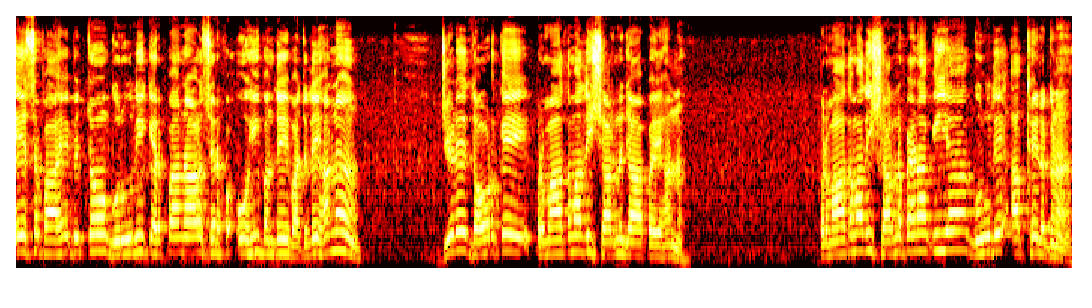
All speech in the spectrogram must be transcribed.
ਇਸ ਫਾਹੇ ਵਿੱਚੋਂ ਗੁਰੂ ਦੀ ਕਿਰਪਾ ਨਾਲ ਸਿਰਫ ਉਹੀ ਬੰਦੇ ਬਚਦੇ ਹਨ, ਜਿਹੜੇ ਦੌੜ ਕੇ ਪ੍ਰਮਾਤਮਾ ਦੀ ਸ਼ਰਨ ਜਾ ਪਏ ਹਨ। ਪ੍ਰਮਾਤਮਾ ਦੀ ਸ਼ਰਨ ਪੈਣਾ ਕੀ ਆ? ਗੁਰੂ ਦੇ ਆਖੇ ਲੱਗਣਾ।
